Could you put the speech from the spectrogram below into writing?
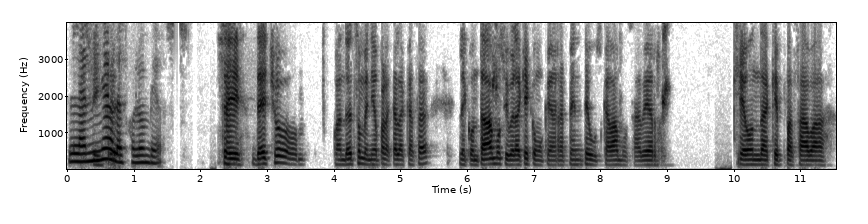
La niña de los columpios. Sí, de hecho, cuando Edson venía para acá a la casa, le contábamos y verdad que como que de repente buscábamos a ver qué onda, qué pasaba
